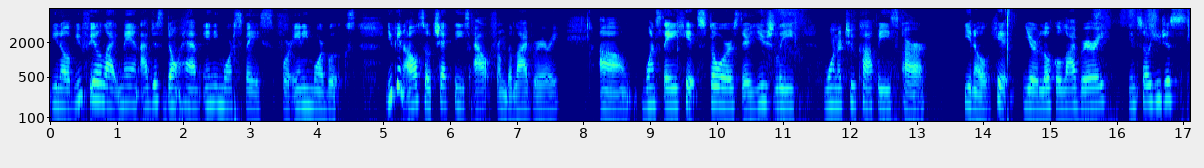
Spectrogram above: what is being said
you know, if you feel like, man, I just don't have any more space for any more books, you can also check these out from the library. Um, once they hit stores, they're usually one or two copies are you know, hit your local library. And so you just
